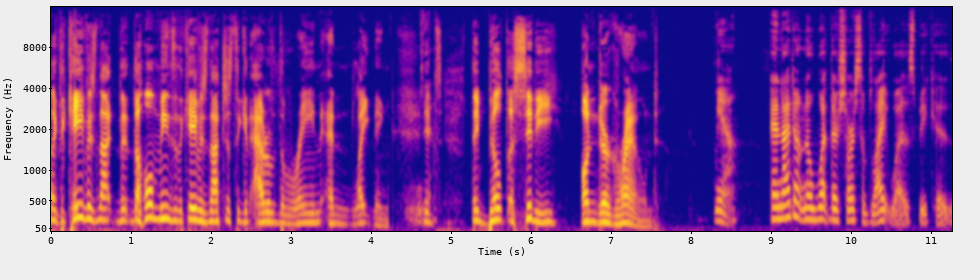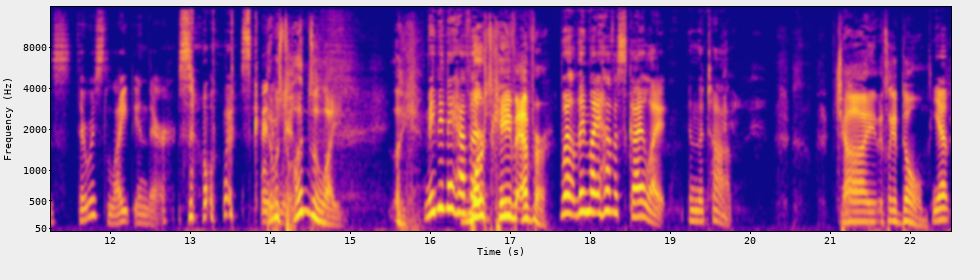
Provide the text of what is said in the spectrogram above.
Like the cave is not the, the whole means of the cave is not just to get out of the rain and lightning. It's they built a city underground. Yeah. And I don't know what their source of light was because there was light in there. So it was kind There of There was weird. tons of light. Like Maybe they have a worst a cave ever. well, they might have a skylight in the top. Giant. It's like a dome. Yep.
